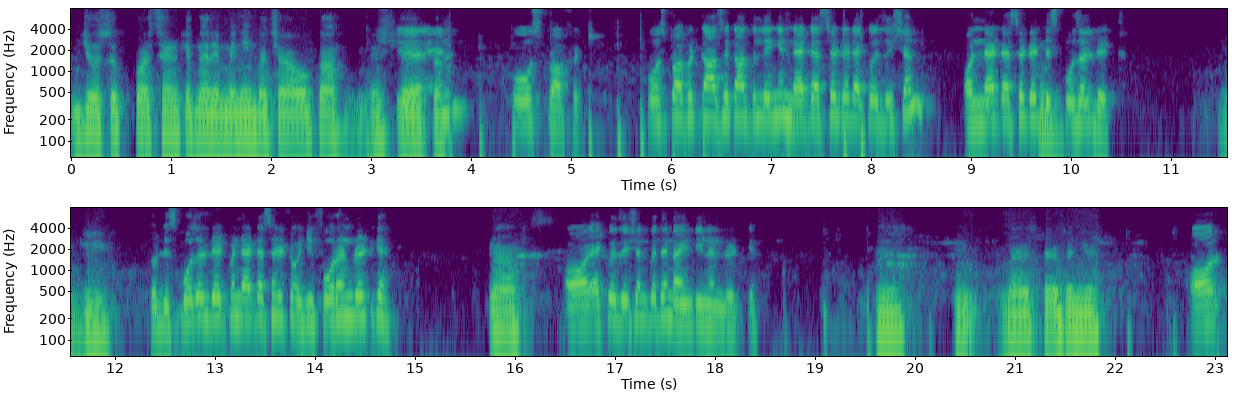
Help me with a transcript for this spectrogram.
जो सब परसेंट कितना रिमेनिंग बचा होगा पोस्ट प्रॉफिट पोस्ट प्रॉफिट कहाँ से कहाँ से लेंगे? नेट एसेट एट एक्विजिशन और net asset at. Disposal date जी। तो डिस्पोजल डेट पे net asset twenty four hundred के। हाँ, और एक्विजिशन पे थे नाइनटीन हंड्रेड के। हम्म, हम्म, कर देंगे और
